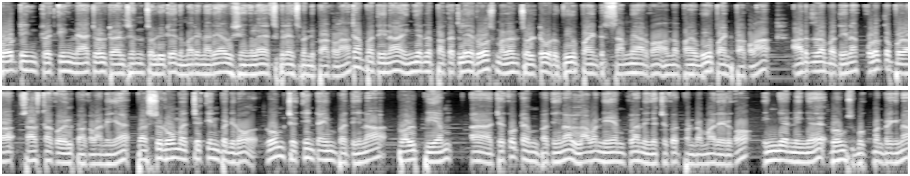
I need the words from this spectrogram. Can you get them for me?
போட்டிங் ட்ரெக்கிங் நேச்சுரல் ட்ரையல்ஸ்னு சொல்லிட்டு இந்த மாதிரி நிறையா விஷயங்களை எக்ஸ்பீரியன்ஸ் பண்ணி பார்க்கலாம். அடுத்த பார்த்தீங்கன்னா இங்கேருந்து பக்கத்துலேயே ரோஸ் மலைன்னு சொல்லிட்டு ஒரு வியூ பாயிண்ட் செம்மையாக இருக்கும். அந்த வியூ பாயிண்ட் பார்க்கலாம். அடுத்ததாக பார்த்தீங்கன்னா குளத்துப்புழா சாஸ்தா கோயில் பார்க்கலாம் நீங்கள் ஃபர்ஸ்ட் ரூமை செக்இன் பண்ணிடும் ரூம் செக்இன் டைம் பார்த்தீங்கன்னா twelve PM check out time பார்த்தீங்கன்னா லெவன் ஏஎம்க்குலாம் நீங்கள் செக் அவுட் பண்ணுற மாதிரி இருக்கும். இங்கே நீங்கள் ரூம்ஸ் புக் பண்ணுறீங்கன்னா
